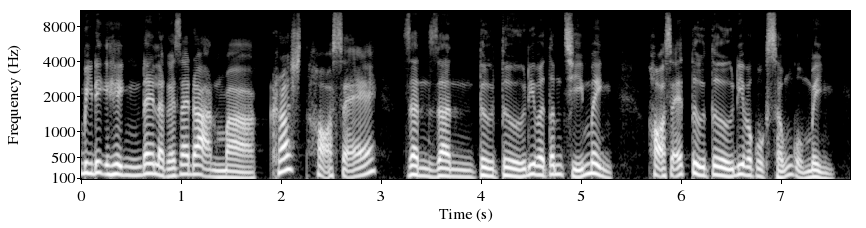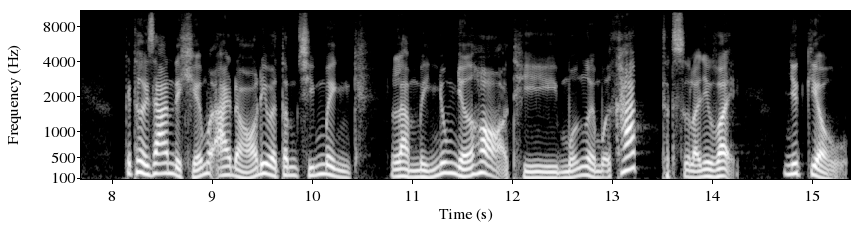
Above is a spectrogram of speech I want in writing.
Mình định hình đây là cái giai đoạn mà crush họ sẽ dần dần từ từ đi vào tâm trí mình, họ sẽ từ từ đi vào cuộc sống của mình. Cái thời gian để khiến một ai đó đi vào tâm trí mình làm mình nhung nhớ họ thì mỗi người mỗi khác, thật sự là như vậy. Như kiểu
